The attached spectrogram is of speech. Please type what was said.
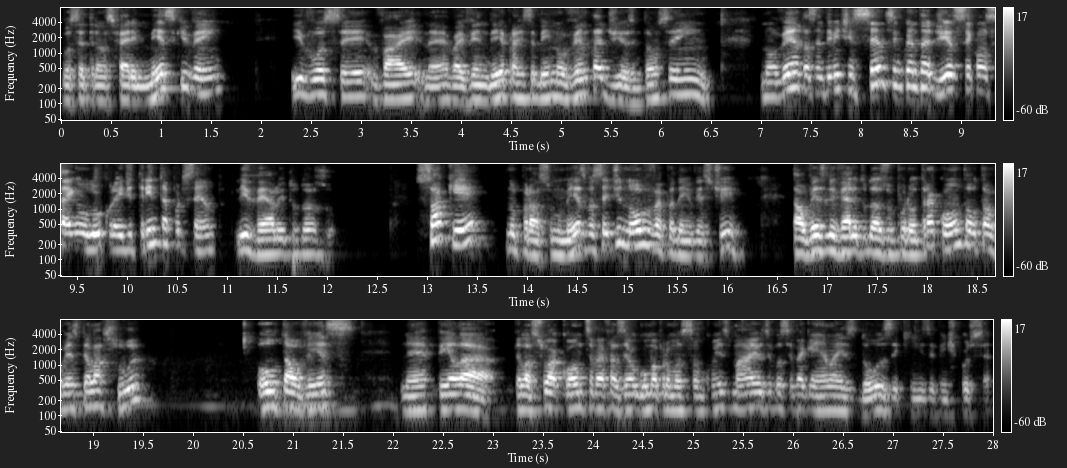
você transfere mês que vem e você vai, né, vai vender para receber em 90 dias. Então, você em 90, 120, em 150 dias você consegue um lucro aí de 30%, Livelo e tudo azul. Só que no próximo mês você de novo vai poder investir, talvez Livelo e tudo azul por outra conta, ou talvez pela sua, ou talvez né, pela, pela sua conta você vai fazer alguma promoção com Smiles e você vai ganhar mais 12, 15, 20%.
